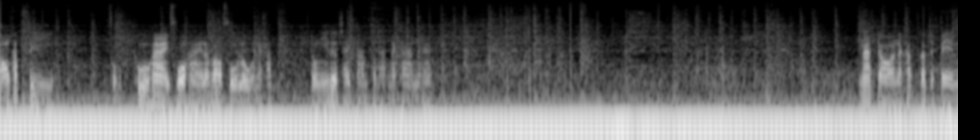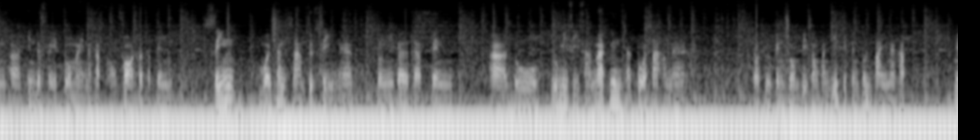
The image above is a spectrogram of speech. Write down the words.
2 ขับ 4 2 high 4 high แล้วก็4 low นะครับ ตรงนี้เลือกใช้ตามสถานการณ์นะฮะหน้าจอนะครับก็จะเป็นอินเทอร์เฟซตัวใหม่นะครับ ของ Ford ก็จะเป็น Sync เวอร์ชัน3.4 นะฮะตรงนี้ก็จะเป็นอ่าดูดูมีสีสันมากขึ้นจากตัว 3 นะฮะ ก็คือเป็นโฉมปี 2020 เป็นต้นไปนะครับ เม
